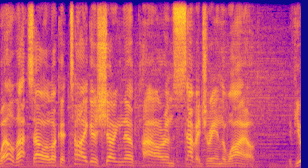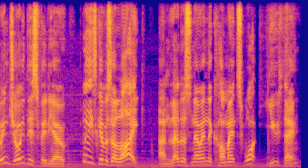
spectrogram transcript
Well, that's our look at tigers showing their power and savagery in the wild. If you enjoyed this video, please give us a like and let us know in the comments what you think.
